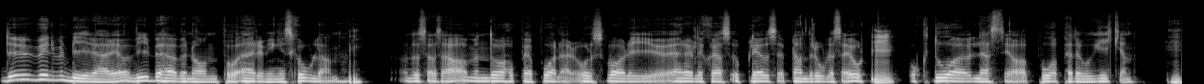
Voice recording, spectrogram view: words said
du vill väl bli det här? Ja, vi behöver någon på Ärvingeskolan. Mm. Och då sa jag så här, ja men då hoppar jag på där. Och så var det ju en religiös upplevelse, bland det roligaste jag gjort. Mm. Och då läste jag på pedagogiken. Mm.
